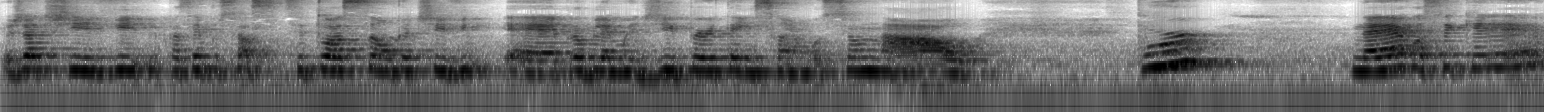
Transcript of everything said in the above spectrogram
Eu já tive, passei por situação que eu tive é, problema de hipertensão emocional, por, né, você querer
